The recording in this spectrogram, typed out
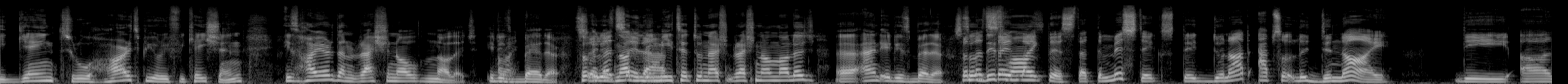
be gained through heart purification, is higher than rational knowledge. It is better. So, So it is not limited to rational knowledge, uh, and it is better. So, let's this say was like this: that the mystics they do not absolutely deny the uh,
